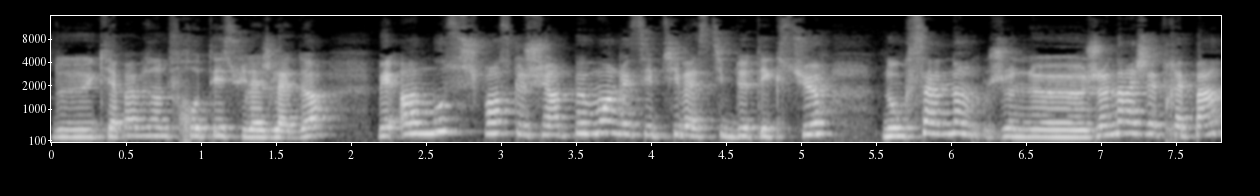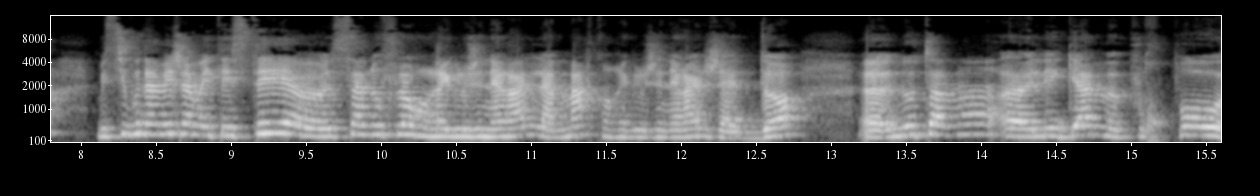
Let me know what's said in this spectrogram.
de, pas besoin de frotter celui-là je l'adore. Mais en mousse je pense que je suis un peu moins réceptive à ce type de texture. Donc ça non je ne je rachèterai pas. Mais si vous n'avez jamais testé euh, Sanoflore en règle générale la marque en règle générale j'adore. Euh, notamment les gammes pour peau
